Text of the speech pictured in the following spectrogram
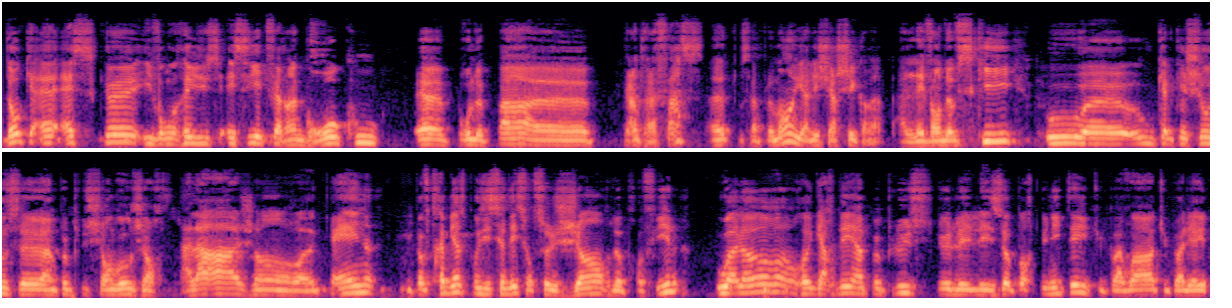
Donc, euh, est-ce qu'ils vont essayer de faire un gros coup pour ne pas euh, perdre la face, tout simplement, et aller chercher quand même Lewandowski ou, ou quelque chose un peu plus chango, genre Salah, genre Kane Ils peuvent très bien se positionner sur ce genre de profil ou alors regarder un peu plus les, les opportunités. Tu peux avoir, tu peux aller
